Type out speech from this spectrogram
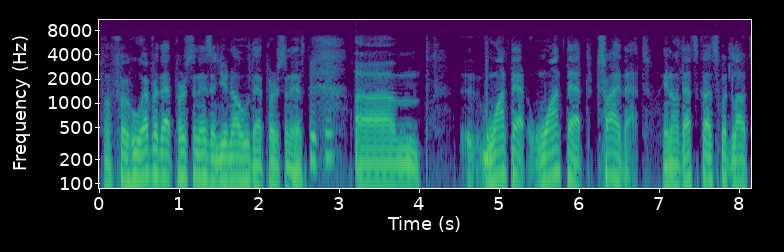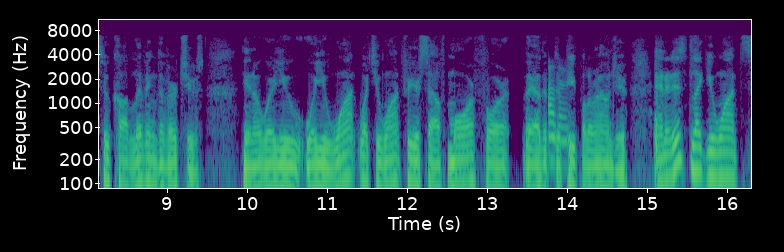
for, for whoever that person is, and you know who that person is. Um, want that, want that, try that. You know, that's that's what Lao Tzu called living the virtues. You know, where you where you want what you want for yourself more for the other the people around you. And it isn't like you want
